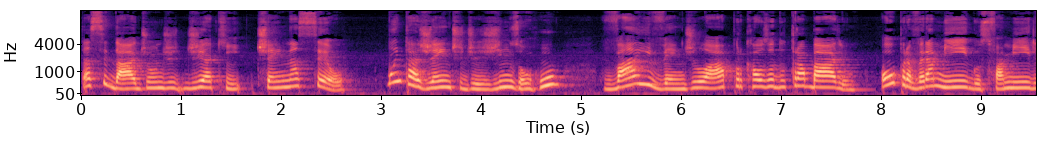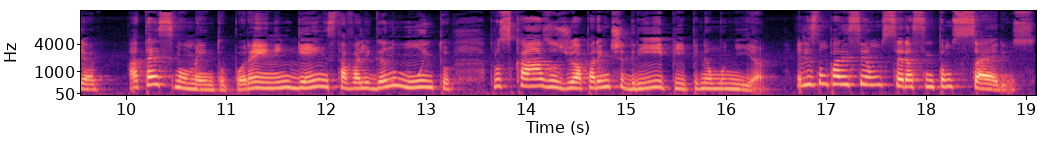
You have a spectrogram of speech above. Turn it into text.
da cidade onde Jackie Chen nasceu. Muita gente de Jinzhou vai e vem de lá por causa do trabalho ou para ver amigos, família. Até esse momento, porém, ninguém estava ligando muito para os casos de aparente gripe e pneumonia. Eles não pareciam ser assim tão sérios.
